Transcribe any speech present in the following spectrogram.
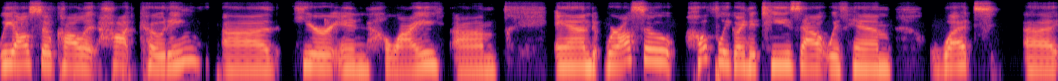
We also call it hot coating uh, here in Hawaii. Um, and we're also hopefully going to tease out with him what uh,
